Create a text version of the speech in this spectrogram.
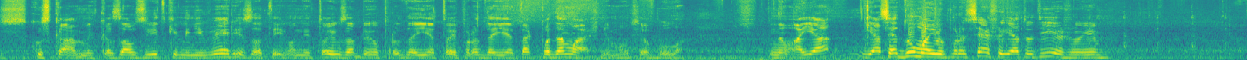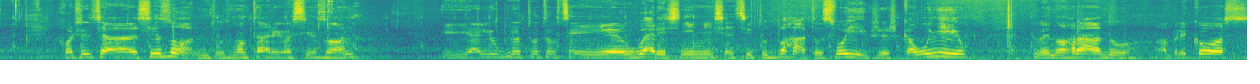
з- кусками. Казав, звідки мені вирізати, вони той забив, продає, той продає. Так по-домашньому все було. Ну, а я, я це думаю про це, що я тут їжджу і хочеться сезон. Тут в Онтаріо сезон. І я люблю тут в цей е, вересні місяці тут багато своїх же ж кавунів, винограду, абрикос,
